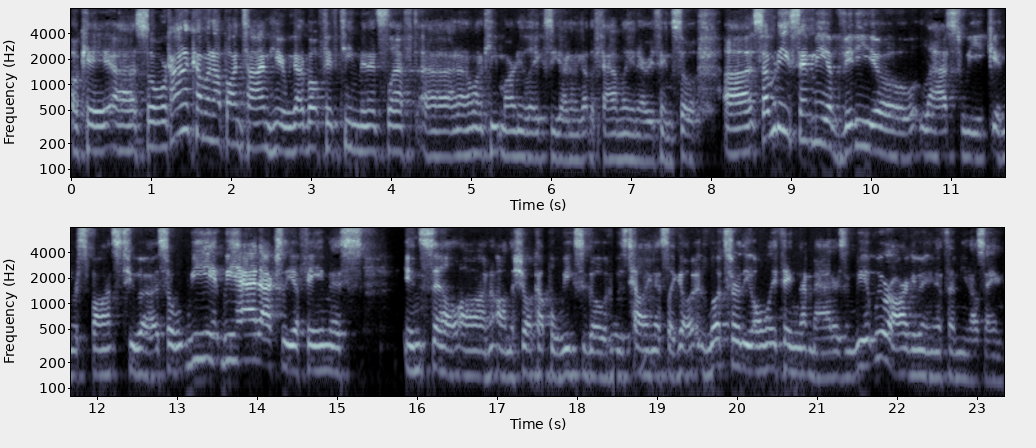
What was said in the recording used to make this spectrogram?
Okay, uh, so we're kind of coming up on time here. We got about 15 minutes left, uh, and I don't want to keep Marty late because you got, got the family and everything. So, uh, somebody sent me a video last week in response to. Uh, so we we had actually a famous incel on on the show a couple weeks ago who was telling us like, oh, looks are the only thing that matters, and we we were arguing with him, you know, saying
